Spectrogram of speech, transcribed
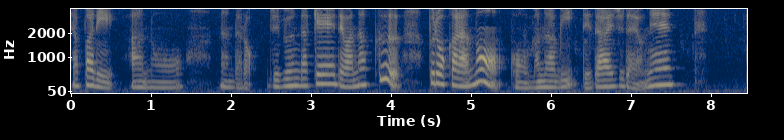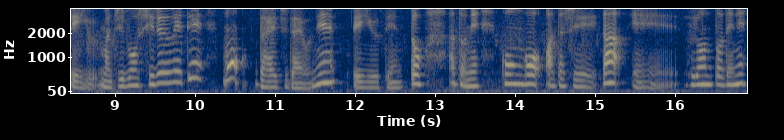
やっぱり、あの、なんだろう、自分だけではなく、プロからのこう学びって大事だよね。っていう、まあ、自分を知る上でも大事だよね。っていう点とあとね今後私が、えー、フロントでね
